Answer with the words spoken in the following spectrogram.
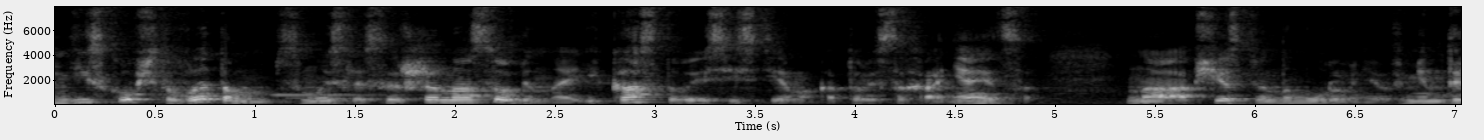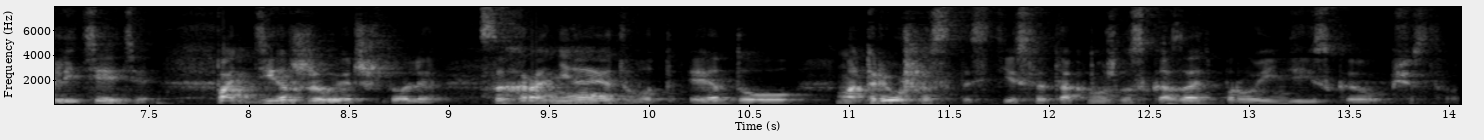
Индийское общество в этом смысле совершенно особенное. И кастовая система, которая сохраняется – на общественном уровне, в менталитете, поддерживает, что ли, сохраняет вот эту матрешестость, если так можно сказать, про индийское общество.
